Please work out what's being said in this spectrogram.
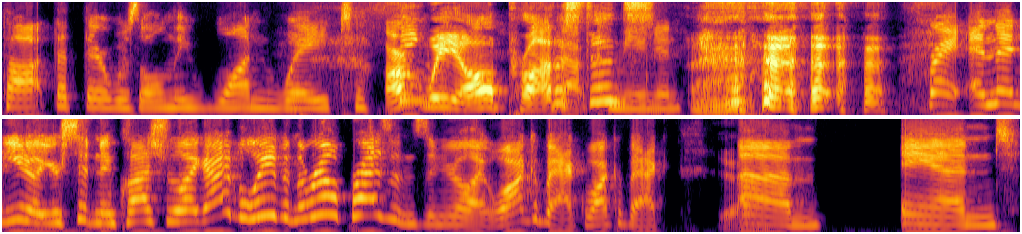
thought that there was only one way to think. Aren't we all Protestants? right, and then you know you're sitting in class, you're like, I believe in the real presence, and you're like, walk it back, walk it back. Yeah. Um, and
